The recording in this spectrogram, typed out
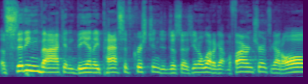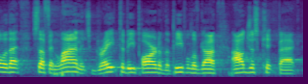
of sitting back and being a passive Christian that just says, you know what, I got my fire insurance, I got all of that stuff in line. It's great to be part of the people of God. I'll just kick back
